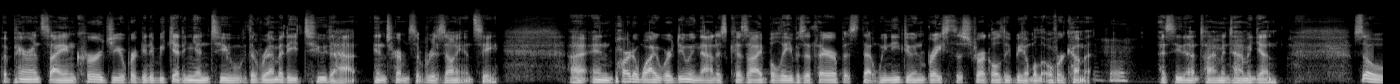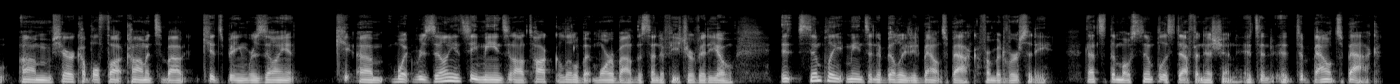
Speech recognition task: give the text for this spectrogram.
But parents, I encourage you, we're going to be getting into the remedy to that in terms of resiliency. Uh, and part of why we're doing that is because I believe as a therapist that we need to embrace the struggle to be able to overcome it. I see that time and time again. So, um, share a couple thought comments about kids being resilient. Um, what resiliency means, and I'll talk a little bit more about this in a future video, it simply means an ability to bounce back from adversity. That's the most simplest definition. It's a, to bounce back.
